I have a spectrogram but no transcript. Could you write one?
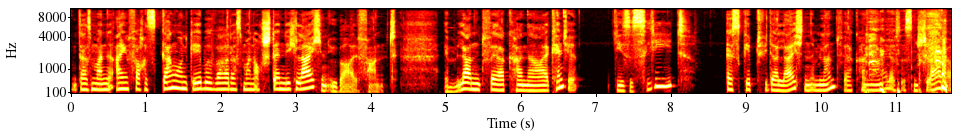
dass man einfaches Gang und Gäbe war, dass man auch ständig Leichen überall fand. Im Landwehrkanal. Kennt ihr dieses Lied? Es gibt wieder Leichen im Landwehrkanal. Das ist ein Schlager.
